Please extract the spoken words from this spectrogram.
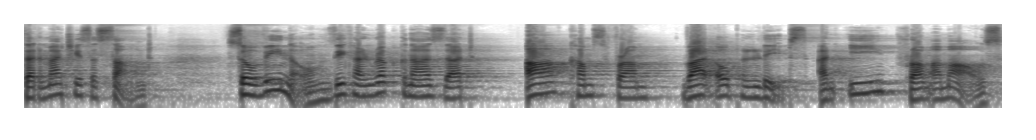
that matches a sound. So we know they can recognize that R comes from wide open lips and E from a mouth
